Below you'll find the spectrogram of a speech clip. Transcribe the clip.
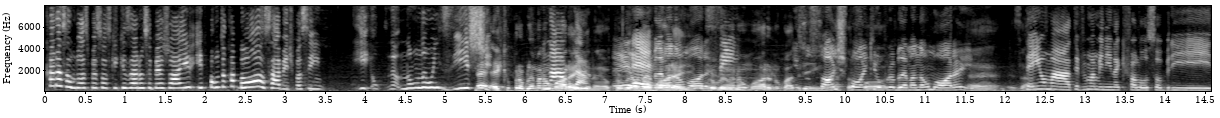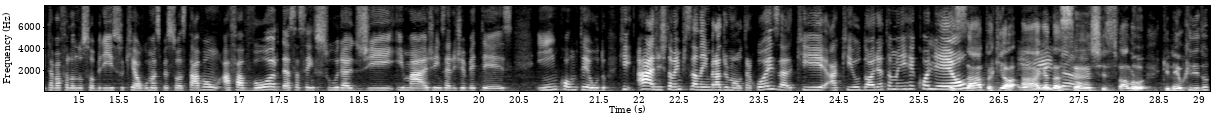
Cara, são duas pessoas que quiseram se beijar e, e ponto, acabou, sabe? Tipo assim. E não, não existe. É, é que o problema não Nada. mora aí, né? O problema É, não o problema mora não aí. mora. O problema Sim. não mora no quadrinho. Isso só expõe que o problema não mora aí. É, exato. Tem uma, teve uma menina que falou sobre, tava falando sobre isso, que algumas pessoas estavam a favor dessa censura de imagens LGBTs em conteúdo. Que, ah, a gente também precisa lembrar de uma outra coisa, que aqui o Dória também recolheu. Exato, aqui ó, a Agatha Eita. Sanches falou que nem o querido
